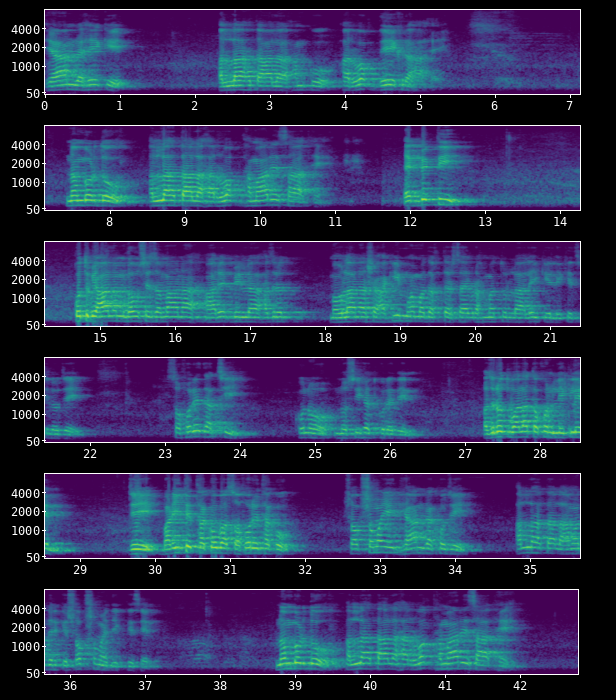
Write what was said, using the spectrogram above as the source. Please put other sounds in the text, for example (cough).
دھیان رہے کہ اللہ تعالی ہم کو ہر وقت دیکھ رہا ہے۔ نمبر دو، اللہ تعالی ہر وقت ہمارے ساتھ ہیں۔ ایک ویکتی قطب عالم غوث زمانہ، عارف باللہ حضرت মৌলানা শাহাকিম মোহাম্মদ আখতার সাহেব রহমতুল্লাহ আলীকে লিখেছিল যে, সফরে যাচ্ছি, কোনো নসিহত করে দিন। হজরতওয়ালা তখন লিখলেন যে, বাড়িতে থাকো বা সফরে থাকো, সবসময় এই ধ্যান রাখো যে, আল্লাহ তালা আমাদেরকে সবসময় দেখতেছেন। নম্বর দো, আল্লাহ তালা হার ওয়াক্ত হামারে সাথ হ্যাঁ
